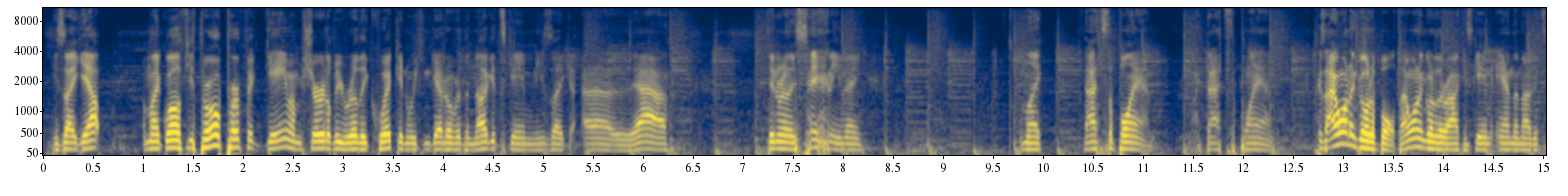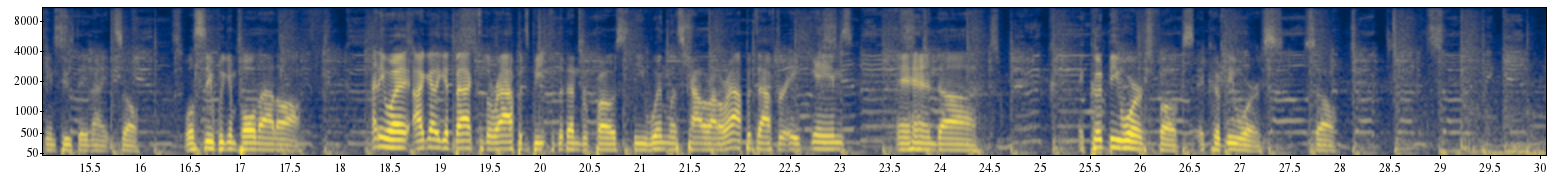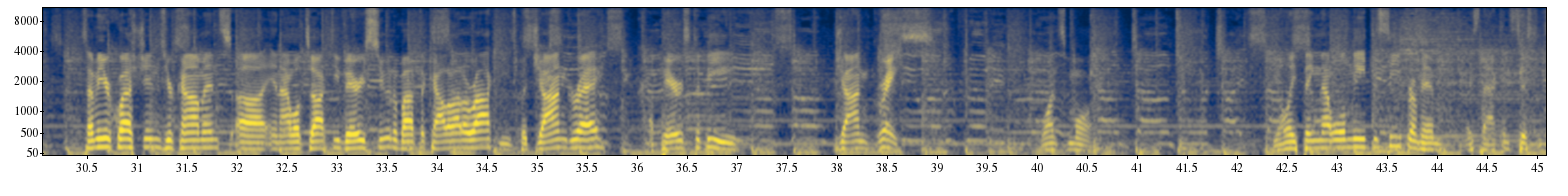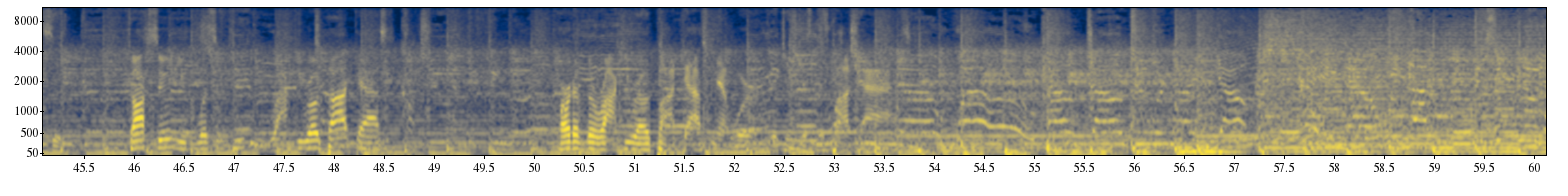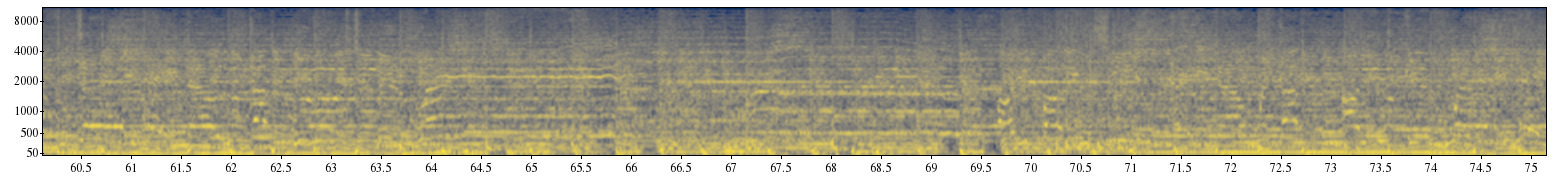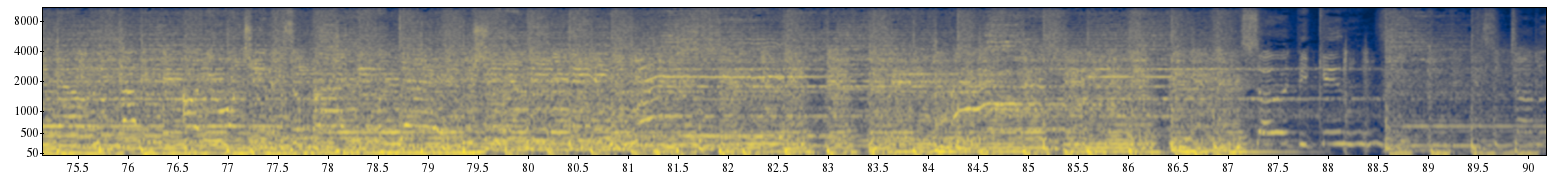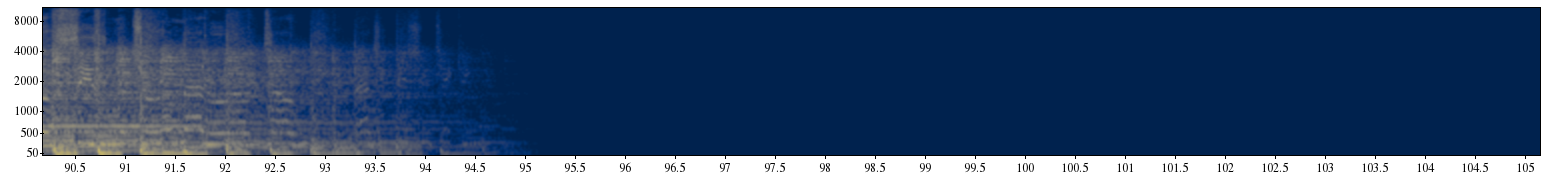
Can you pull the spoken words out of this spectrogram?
He's like, yep. I'm like, well, if you throw a perfect game, I'm sure it'll be really quick and we can get over the Nuggets game. And he's like, uh, yeah. Didn't really say anything. I'm like, that's the plan. Like, that's the plan. Because I want to go to both. I want to go to the Rockies game and the Nuggets game Tuesday night. So we'll see if we can pull that off. Anyway, I got to get back to the Rapids beat for the Denver Post, the winless Colorado Rapids after eight games. And uh, it could be worse, folks. It could be worse. So send me your questions, your comments, uh, and I will talk to you very soon about the Colorado Rockies. But Jon Gray appears to be Jon Grace once more. The only thing that we'll need to see from him is that consistency. Talk soon. You've listened to the Rocky Road Podcast, part of the Rocky Road Podcast Network, which is just this podcast.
